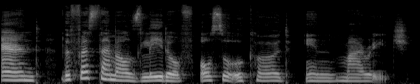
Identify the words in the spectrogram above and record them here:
And the first time I was laid off also occurred in marriage.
